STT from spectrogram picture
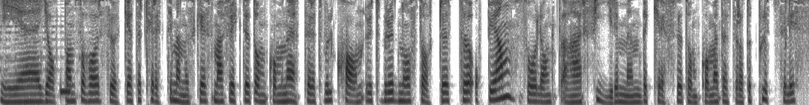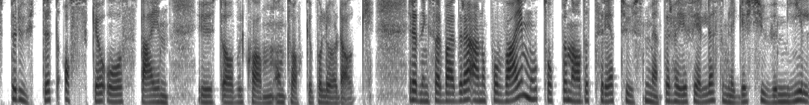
I Japan så har søket etter 30 mennesker som er fryktet omkomne etter et vulkanutbrudd nå startet opp igjen. Så langt er fire menn bekreftet omkommet etter at det plutselig sprutet aske og stein ut av vulkanen Ontake på lørdag. Redningsarbeidere er nå på vei mot toppen av det 3000 meter høye fjellet som ligger 20 mil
